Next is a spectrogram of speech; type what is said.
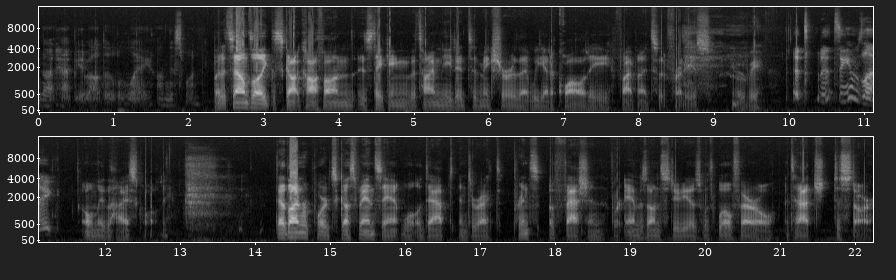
not happy about the delay on this one. But it sounds like Scott Cawthon is taking the time needed to make sure that we get a quality Five Nights at Freddy's movie. That's what it seems like. Only the highest quality. Deadline reports Gus Van Sant will adapt and direct Prince of Fashion for Amazon Studios with Will Ferrell attached to star.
